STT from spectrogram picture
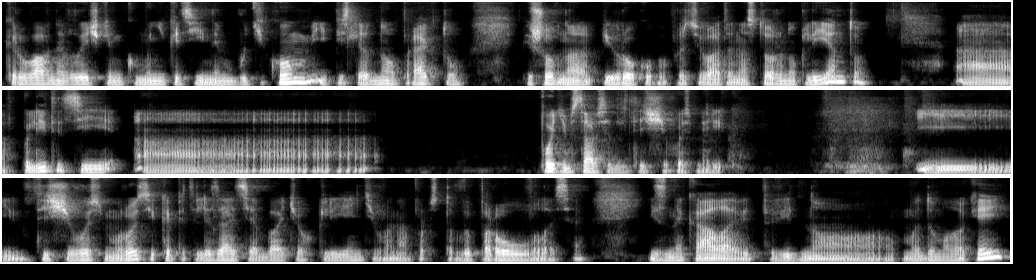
керував невеличким комунікаційним бутіком, і після одного проекту пішов на півроку попрацювати на сторону клієнту а, в політиці. А, Потім стався 2008 рік. І в 2008 році капіталізація багатьох клієнтів вона просто випаровувалася і зникала. Відповідно, ми думали, окей,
